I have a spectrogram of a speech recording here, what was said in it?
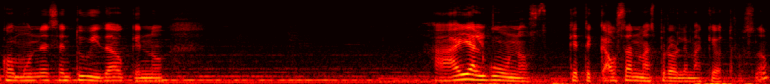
comunes en tu vida o que no... Hay algunos que te causan más problema que otros, ¿no?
